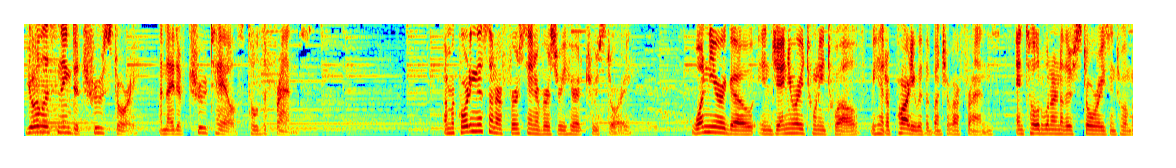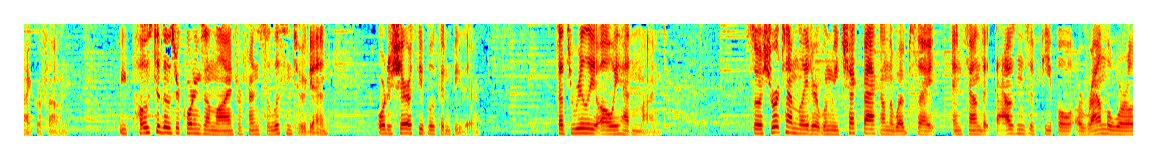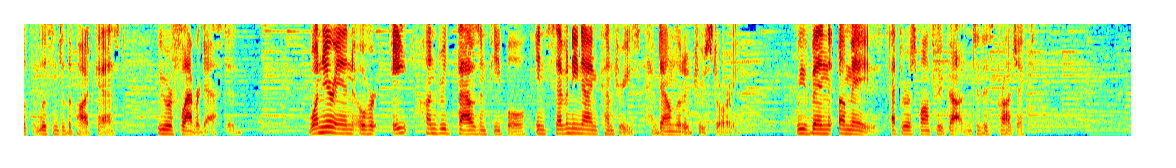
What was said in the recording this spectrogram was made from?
You're listening to True Story, a night of true tales told to friends. I'm recording this on our first anniversary here at True Story. One year ago, in January 2012, we had a party with a bunch of our friends and told one another stories into a microphone. We posted those recordings online for friends to listen to again, or to share with people who couldn't be there. That's really all we had in mind. So, a short time later, when we checked back on the website and found that thousands of people around the world had listened to the podcast, we were flabbergasted. One year in, over 800,000 people in 79 countries have downloaded True Story. We've been amazed at the response we've gotten to this project.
